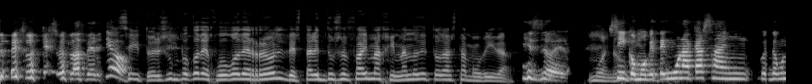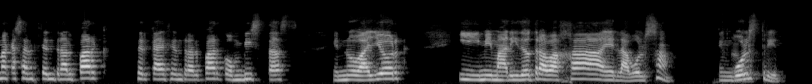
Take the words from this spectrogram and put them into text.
es lo que suelo hacer yo. Sí, tú eres un poco de juego de rol, de estar en tu sofá imaginándote toda esta movida. Eso es. Bueno, Sí, como que tengo una casa en tengo una casa en Central Park, cerca de Central Park, con vistas en Nueva York, y mi marido trabaja en la bolsa, en Claro. Wall Street.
